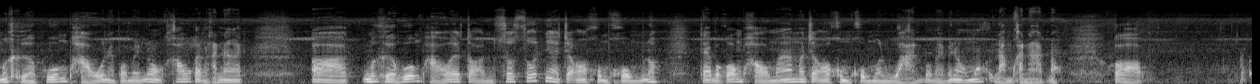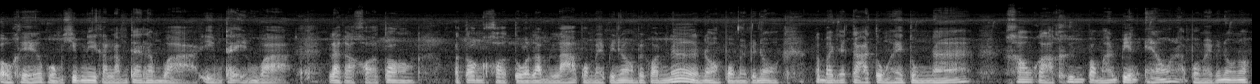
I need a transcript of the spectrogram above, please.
มะเขือพวงเผาเนี่ยผมไหมพี่น้องเข้ากันขนาดอ่ามะเขือพวงเผาตอนสดๆเนี่ยจะออกขมๆเนาะแต่บอกว่าเผามามันจะออกขมๆหวานๆผมไหมพี่น้องเมาะล้ำขนาดเนาะก็ โอเคครับผมคลิปนี้กับลำแต่ลำว่าอิ่มแต่อิ่มว่า แล้วก็ขอต้องก็ต้องขอตัวลำลาผมไหมพี่น้องไปก่อนเน้อเนาะผมไหมพี่น้องแล้วบรรยากาศตรงให้ตรงนะ เข้ากับขึ้นประมาณเปียงแอลละผมไหมพี่น้องเนาะ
